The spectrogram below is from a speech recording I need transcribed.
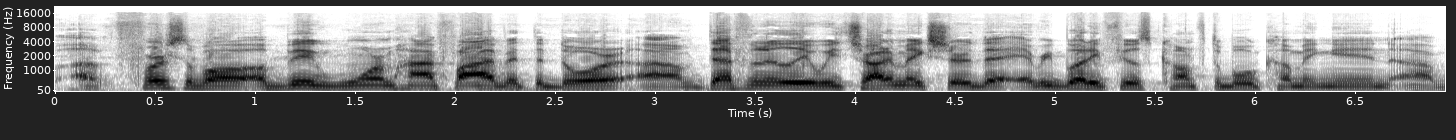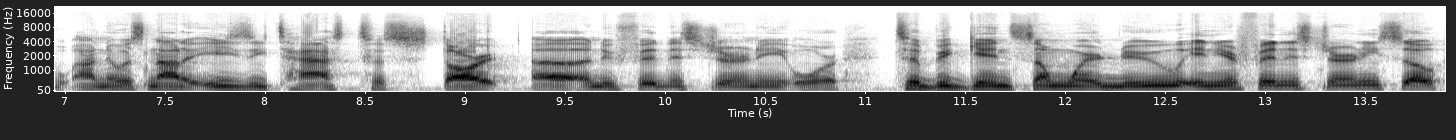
Uh, first of all, a big warm high five at the door. Um, definitely, we try to make sure that everybody feels comfortable coming in. Uh, I know it's not an easy task to start uh, a new fitness journey or to begin somewhere new in your fitness journey. So,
